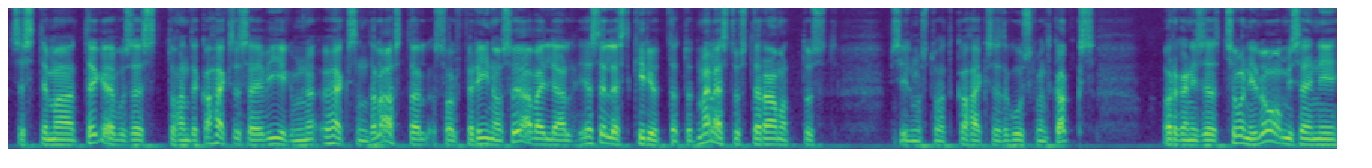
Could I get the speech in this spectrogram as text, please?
sest tema tegevusest tuhande kaheksasaja viiekümne üheksandal aastal Solferino sõjaväljal ja sellest kirjutatud mälestuste raamatust, mis ilmus tuhat kaheksasada kuuskümmend kaks, organisatsiooni loomiseni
